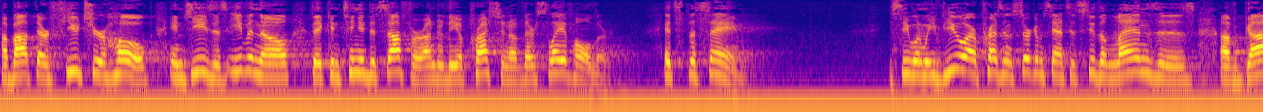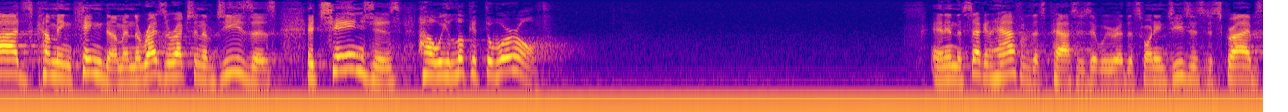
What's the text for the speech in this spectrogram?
about their future hope in Jesus even though they continued to suffer under the oppression of their slaveholder. It's the same. You see, when we view our present circumstances through the lenses of God's coming kingdom and the resurrection of Jesus, it changes how we look at the world. And in the second half of this passage that we read this morning, Jesus describes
